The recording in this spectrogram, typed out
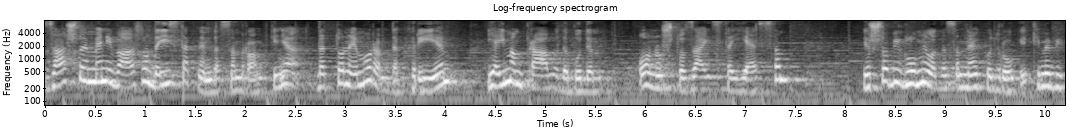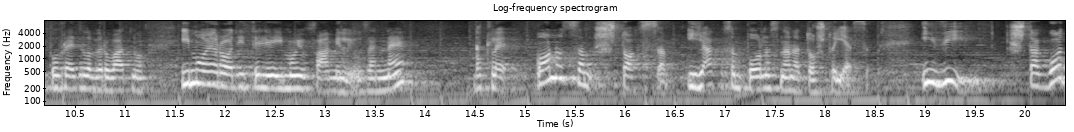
zašto je meni važno da istaknem da sam romkinja, da to ne moram da krijem, ja imam pravo da budem ono što zaista jesam, jer što bih glumila da sam neko drugi, time bih povredila verovatno i moje roditelje i moju familiju, zar ne? Dakle, ono sam što sam i jako sam ponosna na to što jesam. I vi, šta god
